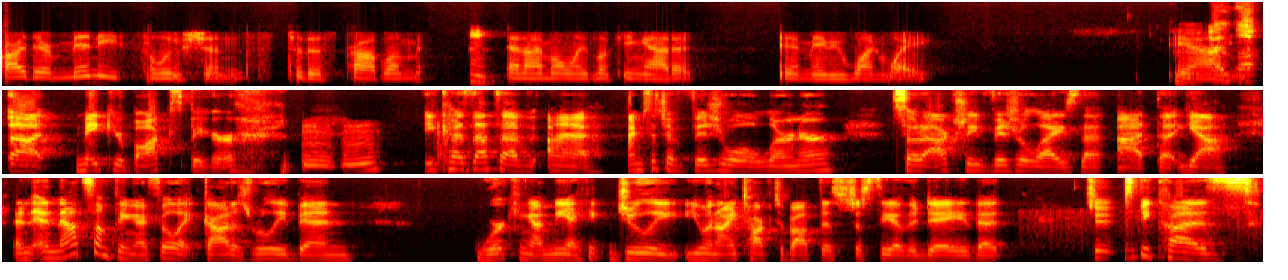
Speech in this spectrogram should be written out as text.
are there many solutions to this problem, mm. and I'm only looking at it in maybe one way. And I love that. Make your box bigger. Mm-hmm. because that's a. Uh, I'm such a visual learner so to actually visualize that, that yeah, and and that's something I feel like God has really been working on me. I think Julie, you and I talked about this just the other day that just because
